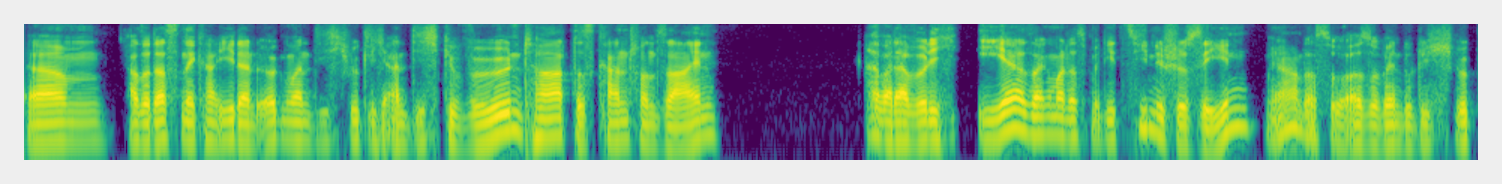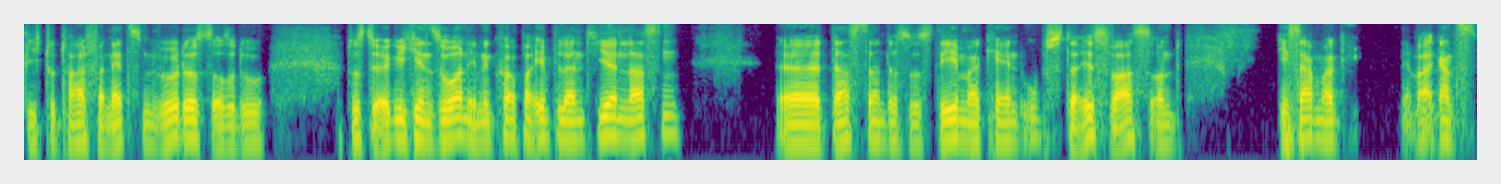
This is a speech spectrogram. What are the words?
Ähm, also, dass eine KI dann irgendwann dich wirklich an dich gewöhnt hat, das kann schon sein. Aber da würde ich eher, sagen wir mal, das Medizinische sehen, ja, dass du, also wenn du dich wirklich total vernetzen würdest, also du tust dir irgendwelche Sensoren in den Körper implantieren lassen, äh, dass dann das System erkennt, ups, da ist was. Und ich sage mal, ein ganz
